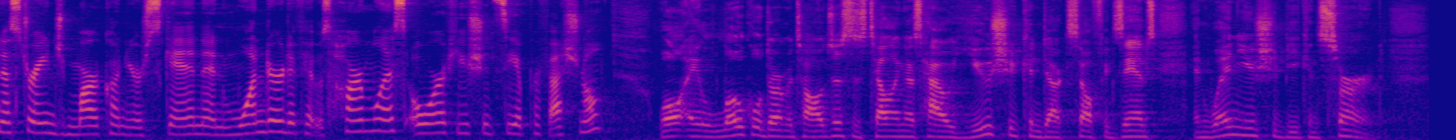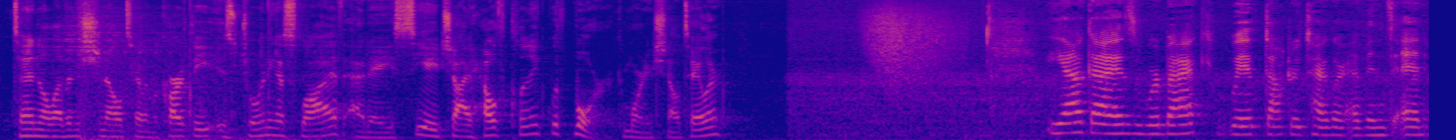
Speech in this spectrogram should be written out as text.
a strange mark on your skin and wondered if it was harmless or if you should see a professional? Well, a local dermatologist is telling us how you should conduct self-exams and when you should be concerned. 1011 Chanel Taylor McCarthy is joining us live at a CHI health clinic with more. Good morning, Chanel Taylor. Yeah, guys, we're back with Dr. Tyler Evans, and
